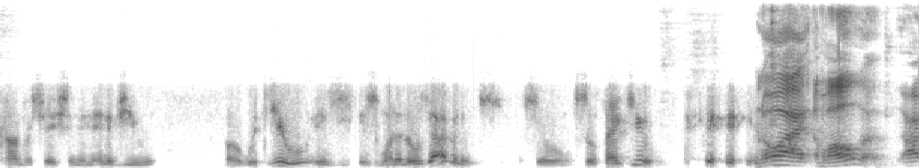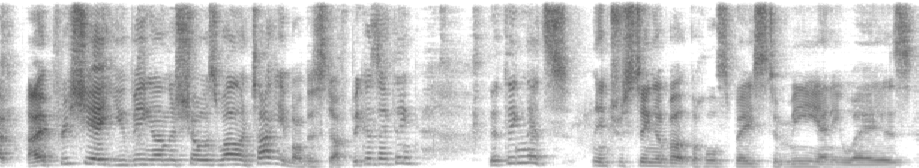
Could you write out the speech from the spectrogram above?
conversation and interview uh, with you is is one of those avenues. So so thank you. No, I well, I I appreciate you being on the show as well and talking about this stuff because I think the thing that's interesting about the whole space to me anyway is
